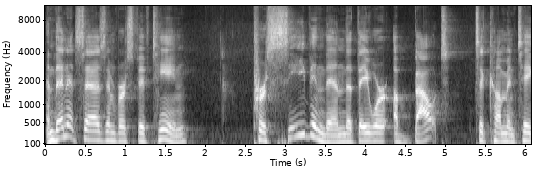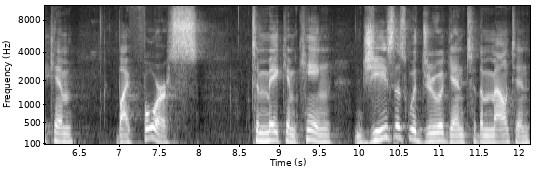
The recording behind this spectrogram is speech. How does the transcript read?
And then it says in verse 15, perceiving then that they were about to come and take him by force to make him king, Jesus withdrew again to the mountain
